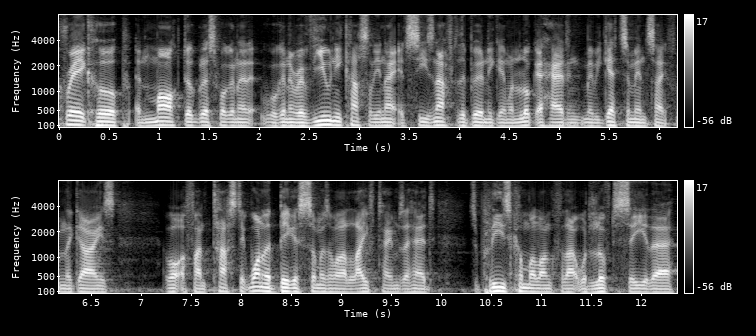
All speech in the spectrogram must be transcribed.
Craig Hope, and Mark Douglas. We're gonna we're gonna review Newcastle United season after the Burnley game and look ahead and maybe get some insight from the guys about a fantastic, one of the biggest summers of our lifetimes ahead. So please come along for that. Would love to see you there.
